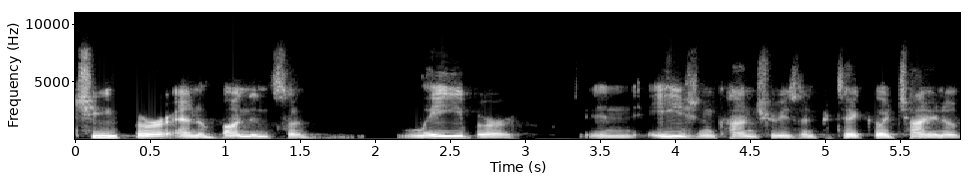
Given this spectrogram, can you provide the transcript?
cheaper and abundance of labor in Asian countries, in particular China,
